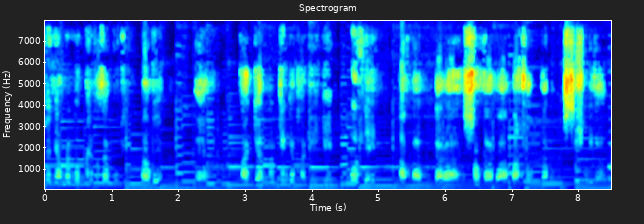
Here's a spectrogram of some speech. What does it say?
যদি আমরা লক্ষ্যের কথা বলি, তাহলে তিনটে বললে আপনার যারা শ্রোতা বা পাঠক তাদের সুবিধা হবে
